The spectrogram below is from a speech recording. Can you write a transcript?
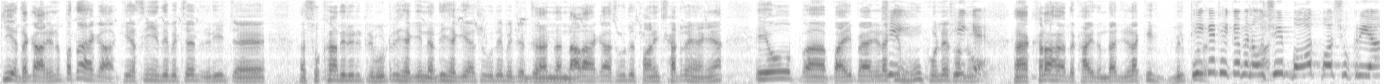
ਕਿ ਅਧਿਕਾਰੀ ਨੂੰ ਪਤਾ ਹੈਗਾ ਕਿ ਅਸੀਂ ਇਹਦੇ ਵਿੱਚ ਜਿਹੜੀ ਸੁਖਨਾ ਦੀ ਜਿਹੜੀ ਟ੍ਰਿਬਿਊਟਰੀ ਹੈਗੀ ਨਦੀ ਹੈਗੀ ਅਸੀਂ ਉਹਦੇ ਵਿੱਚ ਨਾਲਾ ਹੈਗਾ ਅਸੀਂ ਉਹਦੇ ਪਾਣੀ ਛੱਡ ਰਹੇ ਹੈਗੇ ਆ। ਇਹ ਉਹ ਪਾਈਪ ਹੈ ਜਿਹੜਾ ਕਿ ਮੂੰਹ ਖੋਲੇ ਸਾਨੂੰ ਖੜਾ ਹੋਇਆ ਦਿਖਾਈ ਦਿੰਦਾ ਜਿਹੜਾ ਕਿ ਬਿਲਕੁਲ ਠੀਕ ਹੈ ਠੀਕ ਹੈ ਮਨੋਜ ਜੀ ਬਹੁਤ ਬਹੁਤ ਸ਼ੁਕਰੀਆ।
